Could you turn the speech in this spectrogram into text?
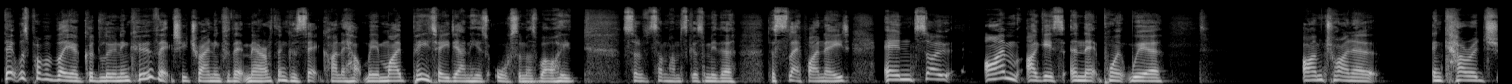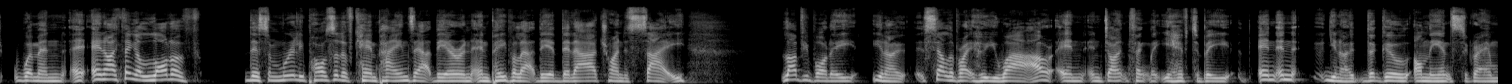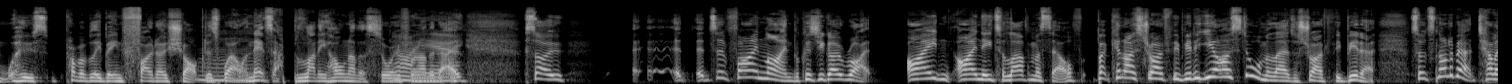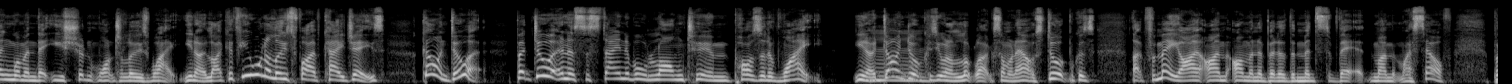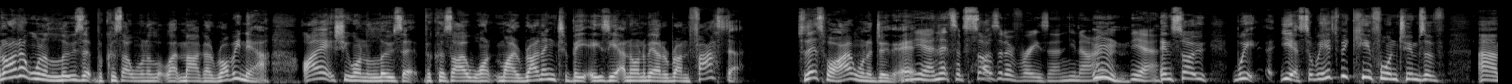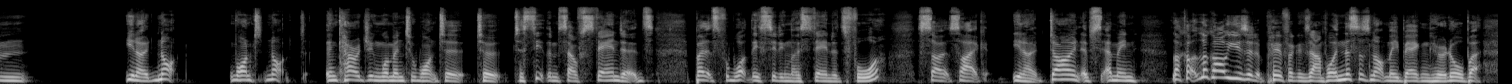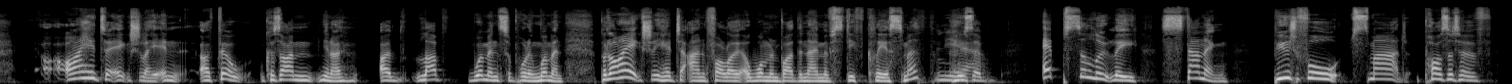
that was probably a good learning curve actually training for that marathon because that kind of helped me. And my PT down here is awesome as well. He sort of sometimes gives me the, the slap I need. And so I'm, I guess, in that point where I'm trying to encourage women. And I think a lot of there's some really positive campaigns out there and, and people out there that are trying to say, love your body, you know, celebrate who you are and, and don't think that you have to be and, and you know, the girl on the Instagram who's probably been photoshopped as well. And mm. that's a bloody whole nother story Oh, for another yeah. day. So uh, it, it's a fine line because you go, right, I, I need to love myself, but can I strive to be better? Yeah, I still am allowed to strive to be better. So it's not about telling women that you shouldn't want to lose weight. You know, like if you want to lose five kgs, go and do it, but do it in a sustainable, long term, positive way. You know, don't do it because you want to look like someone else. Do it because, like for me, I, I'm I'm in a bit of the midst of that at the moment myself. But I don't want to lose it because I want to look like Margot Robbie now. I actually want to lose it because I want my running to be easier and I want to be able to run faster. So that's why I want to do that. Yeah, and that's a So- positive reason, you know. Mm. Yeah. And so we, yeah, so we have to be careful in terms of, um, you know, not want not encouraging women to want to to to set themselves standards, but it's for what they're setting those standards for. So it's like. You know, don't. I mean, like, look, I'll use it a perfect example, and this is not me bagging her at all, but I had to actually, and I felt because I'm, you know, I love women supporting women, but I actually had to unfollow a woman by the name of Steph Claire Smith, who's Yeah. a absolutely stunning, beautiful, smart, positive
